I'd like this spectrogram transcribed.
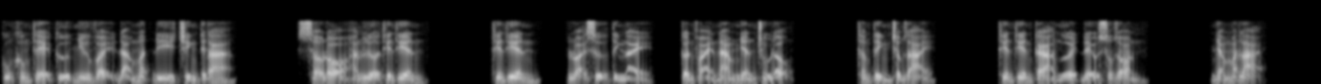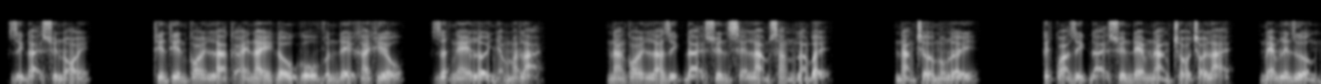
cũng không thể cứ như vậy đã mất đi trình tiết ta. Sau đó hắn lừa thiên thiên. Thiên thiên, loại sự tình này, cần phải nam nhân chủ động. Thâm tình chấm rãi. Thiên thiên cả người đều sốt giòn. Nhắm mắt lại. Dịch đại xuyên nói. Thiên thiên coi là cái này đầu gỗ vấn đề khai khiếu, rất nghe lời nhắm mắt lại. Nàng coi là dịch đại xuyên sẽ làm sằng làm bậy. Nàng chờ mong lấy. Kết quả dịch đại xuyên đem nàng cho trói lại, ném lên giường,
